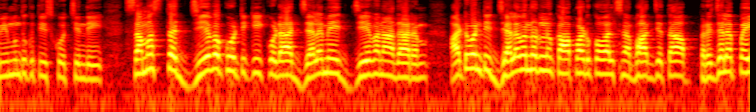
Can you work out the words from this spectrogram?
మీ ముందుకు తీసుకొచ్చింది సమస్త జీవకోటికి కూడా జలమే జీవనాధారం. అటువంటి జలవనరులను కాపాడుకోవాల్సిన బాధ్యత ప్రజలపై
